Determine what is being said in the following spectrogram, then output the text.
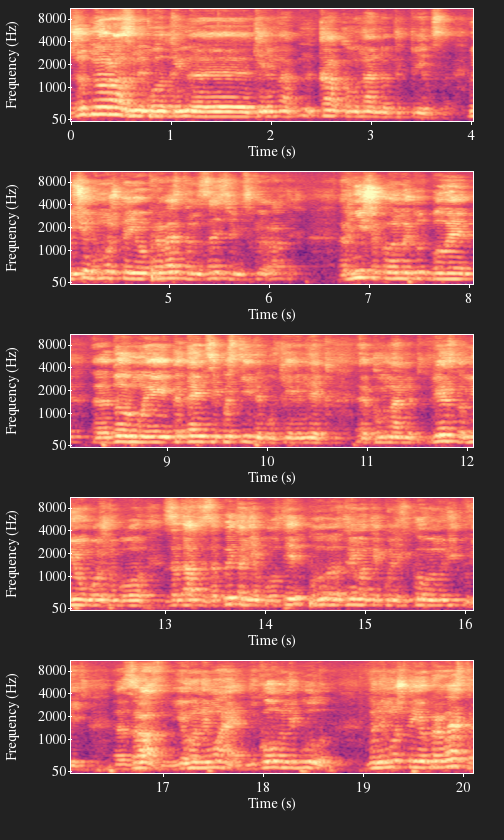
Жодного разу не було е, керівника комунального підприємства. Ви що, не можете його привезти на сесію міської ради? Раніше, коли ми тут були е, до моєї каденції, постійно був керівник е, комунального підприємства, в нього можна було задати запитання, отримати кваліфіковану відповідь е, зразу. Його немає, ніколи не було. Ви не можете його привезти,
